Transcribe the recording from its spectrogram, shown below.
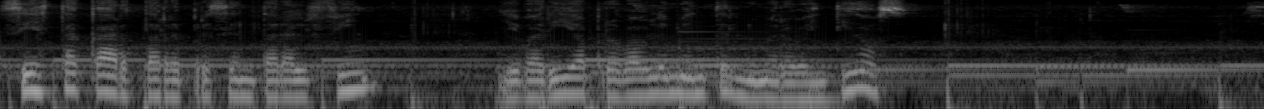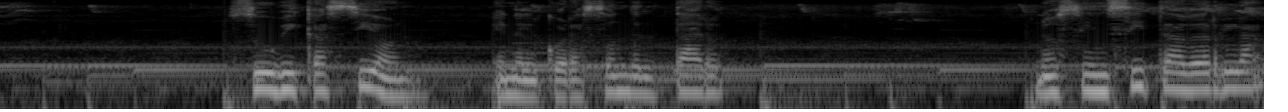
Si esta carta representara el fin, llevaría probablemente el número 22. Su ubicación en el corazón del tarot nos incita a verla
